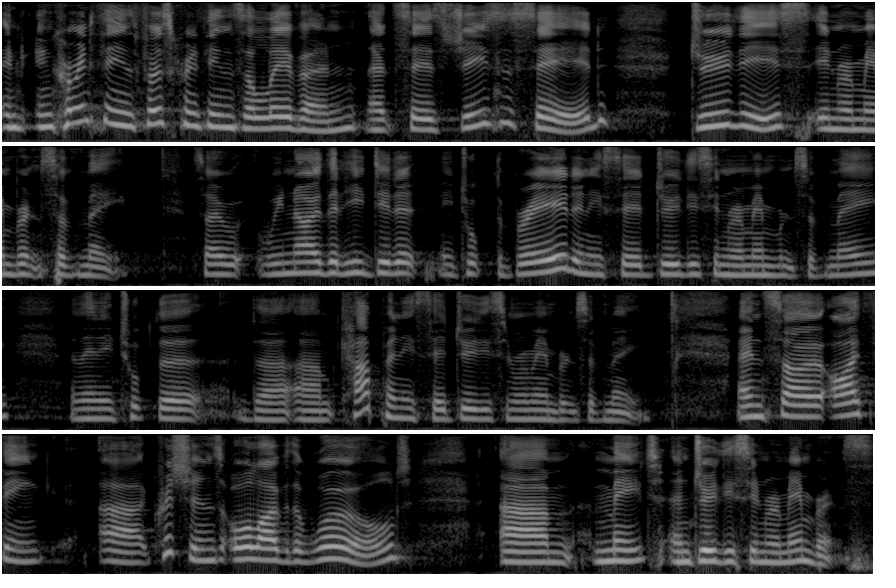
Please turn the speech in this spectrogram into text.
in, in Corinthians, 1 Corinthians 11, it says, Jesus said, Do this in remembrance of me. So we know that he did it. He took the bread and he said, Do this in remembrance of me. And then he took the, the um, cup and he said, Do this in remembrance of me. And so I think uh, Christians all over the world um, meet and do this in remembrance,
